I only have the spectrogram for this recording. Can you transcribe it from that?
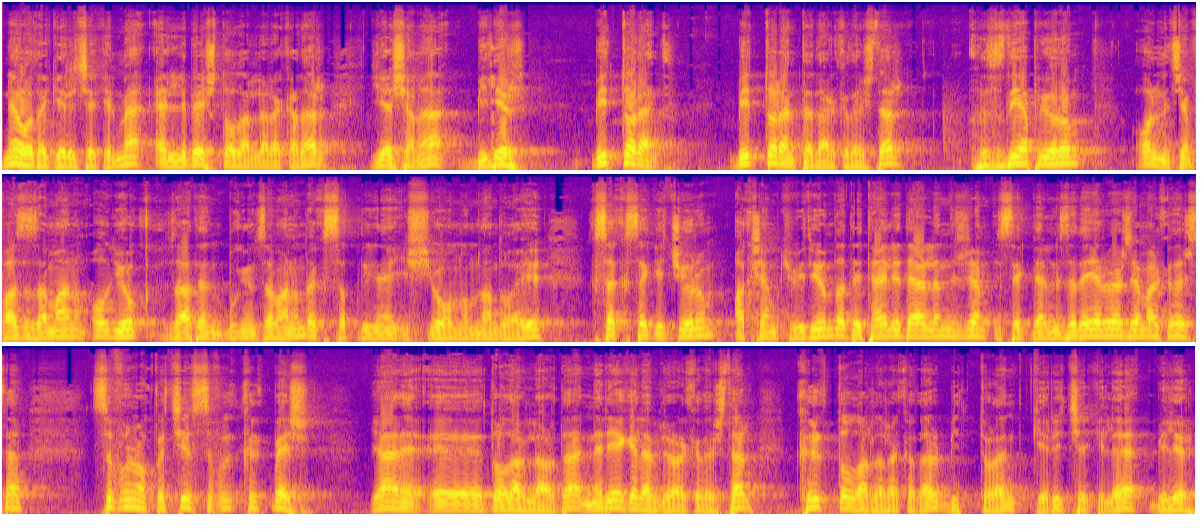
Neo'da geri çekilme 55 dolarlara kadar yaşanabilir. BitTorrent. BitTorrent'te de arkadaşlar hızlı yapıyorum. Onun için fazla zamanım ol yok. Zaten bugün zamanım da kısıtlı yine iş yoğunluğumdan dolayı. Kısa kısa geçiyorum. Akşamki videomda detaylı değerlendireceğim. İsteklerinize de yer vereceğim arkadaşlar. 0.045 yani e, dolarlarda nereye gelebilir arkadaşlar? 40 dolarlara kadar BitTorrent geri çekilebilir.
